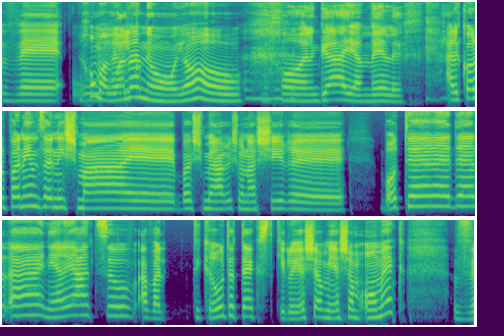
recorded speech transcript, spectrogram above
והוא... איך הוא על- לנו, יואו. נכון, גיא המלך. על כל פנים זה נשמע אה, בשמיעה הראשונה שיר אה, בוא תרד אליי, נהיה לי עצוב, אבל תקראו את הטקסט, כאילו יש שם, יש שם עומק, ו,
